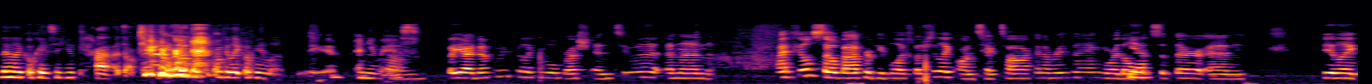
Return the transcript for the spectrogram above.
They're like, okay, so you can't adopt your. I'll be like, okay, lovely. Anyways. Um, but yeah, I definitely feel like people rush into it, and then I feel so bad for people, especially like on TikTok and everything, where they'll Yeah. sit there and be like,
